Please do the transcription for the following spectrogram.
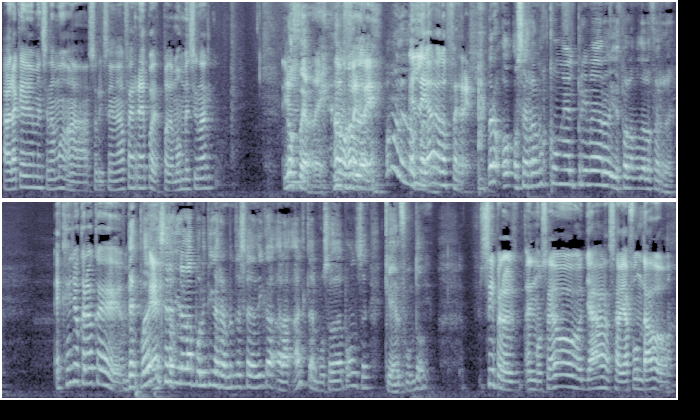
Ahora que mencionamos a Sorisolina Ferrer, pues podemos mencionar. Los el- Ferrer. Los los El legado de los Ferrer. Pero o, o cerramos con el primero y después hablamos de los Ferrer. Es que yo creo que. Después de que se retira la política, realmente se dedica a la arte, al Museo de Ponce, que él fundó. Sí, pero el, el museo ya se había fundado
